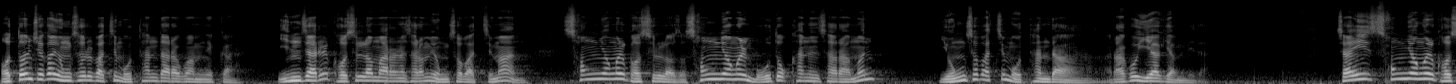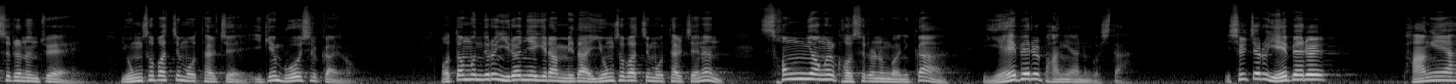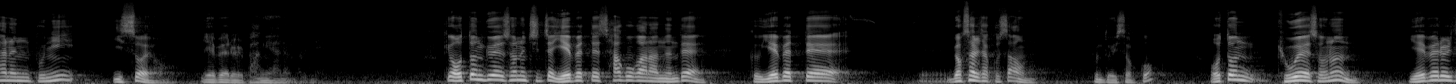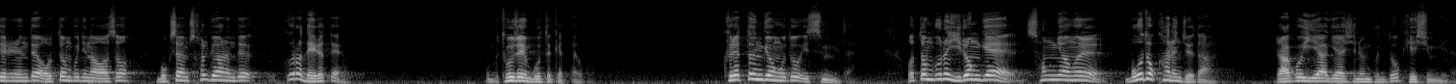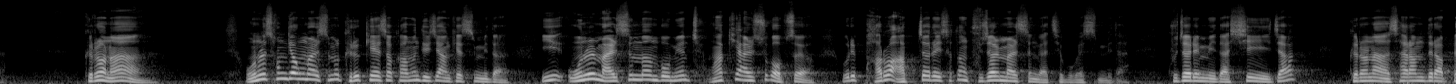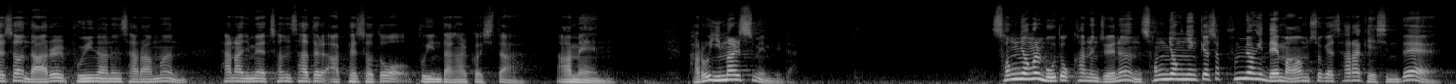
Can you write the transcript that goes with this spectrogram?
어떤 죄가 용서를 받지 못한다라고 합니까? 인자를 거슬러 말하는 사람은 용서받지만 성령을 거슬러서 성령을 모독하는 사람은 용서받지 못한다라고 이야기합니다. 자, 이 성령을 거스르는 죄, 용서받지 못할 죄, 이게 무엇일까요? 어떤 분들은 이런 얘기를 합니다. 용서받지 못할 죄는 성령을 거스르는 거니까 예배를 방해하는 것이다. 실제로 예배를 방해하는 분이 있어요. 예배를 방해하는 분이. 그 어떤 교회에서는 진짜 예배 때 사고가 났는데 그 예배 때 멱살 잡고 싸운 분도 있었고 어떤 교회에서는 예배를 드리는데 어떤 분이 나와서 목사님 설교하는데 끌어내렸대요. 도저히 못 듣겠다고. 그랬던 경우도 있습니다. 어떤 분은 이런 게 성령을 모독하는 죄다라고 이야기하시는 분도 계십니다. 그러나 오늘 성경 말씀을 그렇게 해석하면 되지 않겠습니다. 이 오늘 말씀만 보면 정확히 알 수가 없어요. 우리 바로 앞절에 있었던 구절 말씀 같이 보겠습니다. 구절입니다. 시작. 그러나 사람들 앞에서 나를 부인하는 사람은 하나님의 천사들 앞에서도 부인당할 것이다. 아멘. 바로 이 말씀입니다. 성령을 모독하는 죄는 성령님께서 분명히 내 마음속에 살아 계신데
